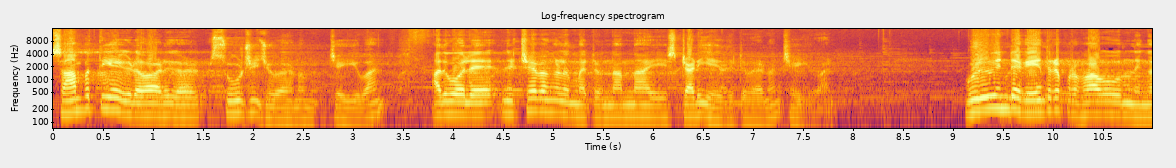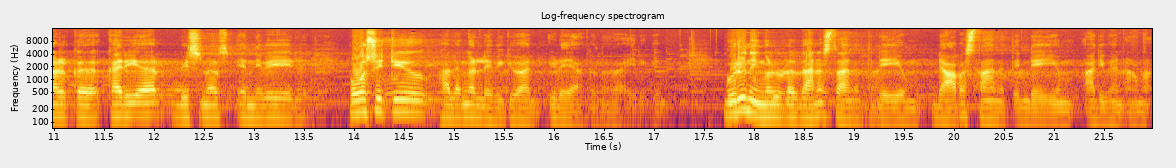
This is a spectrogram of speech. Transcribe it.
സാമ്പത്തിക ഇടപാടുകൾ സൂക്ഷിച്ചു വേണം ചെയ്യുവാൻ അതുപോലെ നിക്ഷേപങ്ങളും മറ്റും നന്നായി സ്റ്റഡി ചെയ്തിട്ട് വേണം ചെയ്യുവാൻ. ഗുരുവിന്റെ കേന്ദ്രപ്രഭാവവും നിങ്ങൾക്ക് കരിയർ ബിസിനസ് എന്നിവയിൽ പോസിറ്റീവ് ഫലങ്ങൾ ലഭിക്കുവാൻ ഇടയാക്കുന്നതായിരിക്കും. ഗുരു നിങ്ങളുടെ ധനസ്ഥാനത്തിന്റെയും ലാഭസ്ഥാനത്തിന്റെയും അധിപനാണ്.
